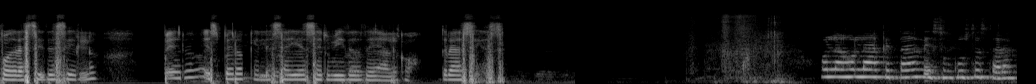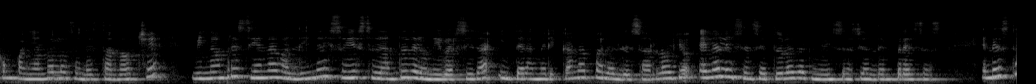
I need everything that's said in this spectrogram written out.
por así decirlo, pero espero que les haya servido de algo. Gracias. Hola, hola, ¿qué tal? Es un gusto estar acompañándolos en esta noche. Mi nombre es Diana Valdina y soy estudiante de la Universidad Interamericana para el Desarrollo en la licenciatura de Administración de Empresas. En esta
